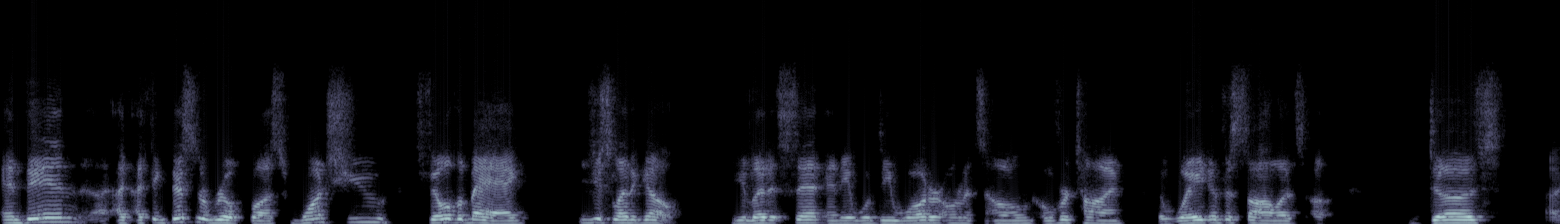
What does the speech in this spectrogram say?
And then I, I think this is a real plus. Once you fill the bag, you just let it go you let it set and it will dewater on its own over time. The weight of the solids uh, does uh,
